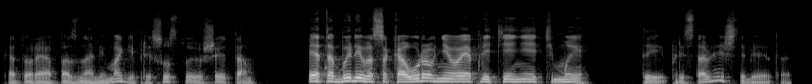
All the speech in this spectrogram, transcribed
которые опознали маги, присутствующие там. Это были высокоуровневые плетения тьмы. Ты представляешь себе это?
